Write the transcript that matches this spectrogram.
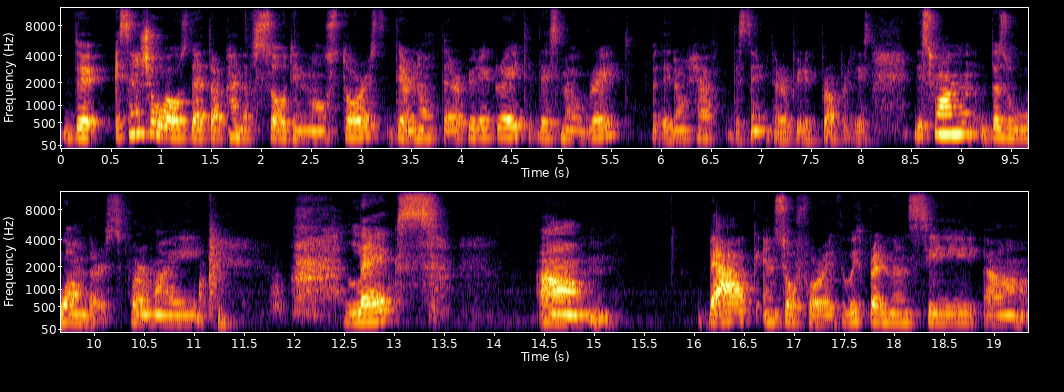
the essential oils that are kind of sold in most stores, they're not therapeutic grade, they smell great, but they don't have the same therapeutic properties. This one does wonders for my legs, um, back and so forth. With pregnancy, uh,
